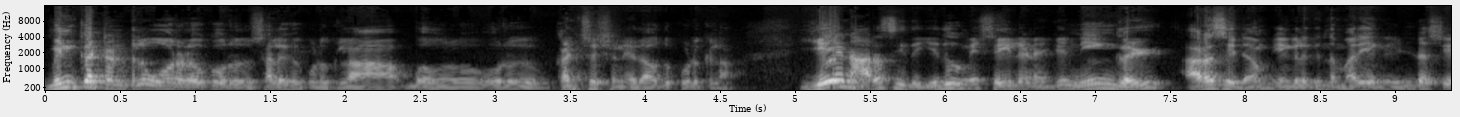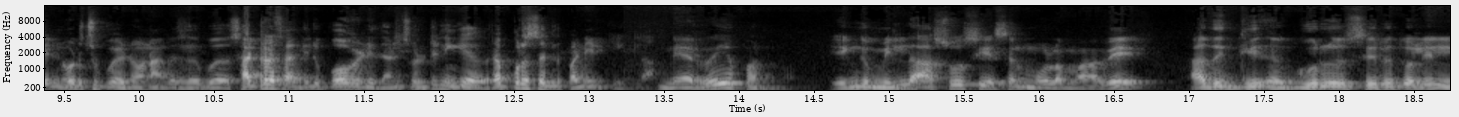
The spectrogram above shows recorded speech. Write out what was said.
மின் கட்டணத்தில் ஓரளவுக்கு ஒரு சலுகை கொடுக்கலாம். ஒரு- கன்செஷன் ஏதாவது கொடுக்கலாம். ஏன் அரசு இதை எதுவுமே செய்யலைன்னு நீங்கள் அரசிடம் எங்களுக்கு இந்த மாதிரி எங்கள் இண்டஸ்ட்ரியை நொடிச்சு போயிடும் நாங்கள் சட்டரை சாத்திட்டு போக வேண்டியதான்னு சொல்லிட்டு நீங்கள் ரெப்ரசன்ட் பண்ணியிருக்கீங்களா? நிறைய பண்ணணும். எங்க மில் அசோசியேஷன் மூலமாவே அது குரு சிறு தொழில்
